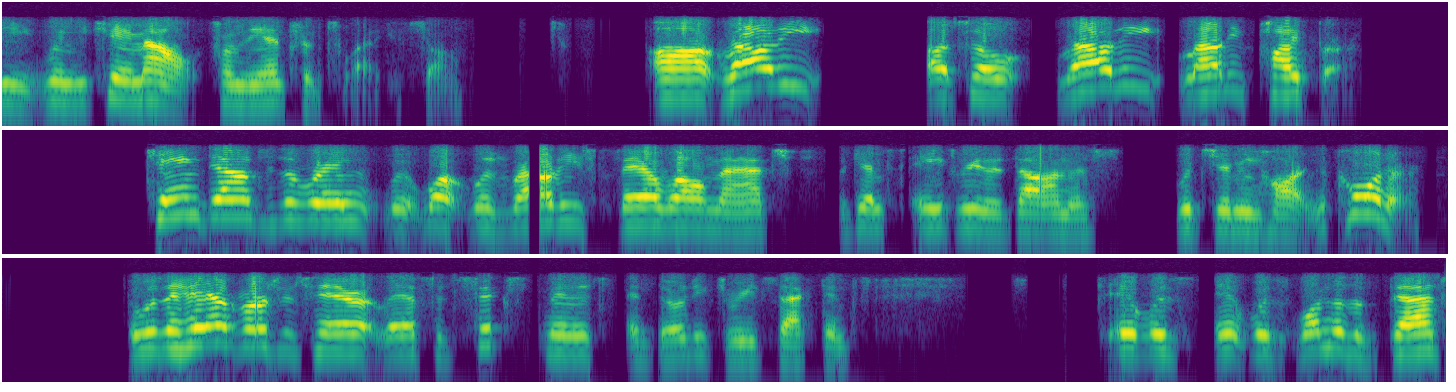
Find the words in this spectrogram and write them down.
the when you came out from the entranceway. So, uh, Rowdy, uh, so Rowdy Rowdy Piper came down to the ring with what was Rowdy's farewell match against Adrian Adonis with Jimmy Hart in the corner. It was a hair versus hair. It lasted six minutes and 33 seconds. It was it was one of the best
